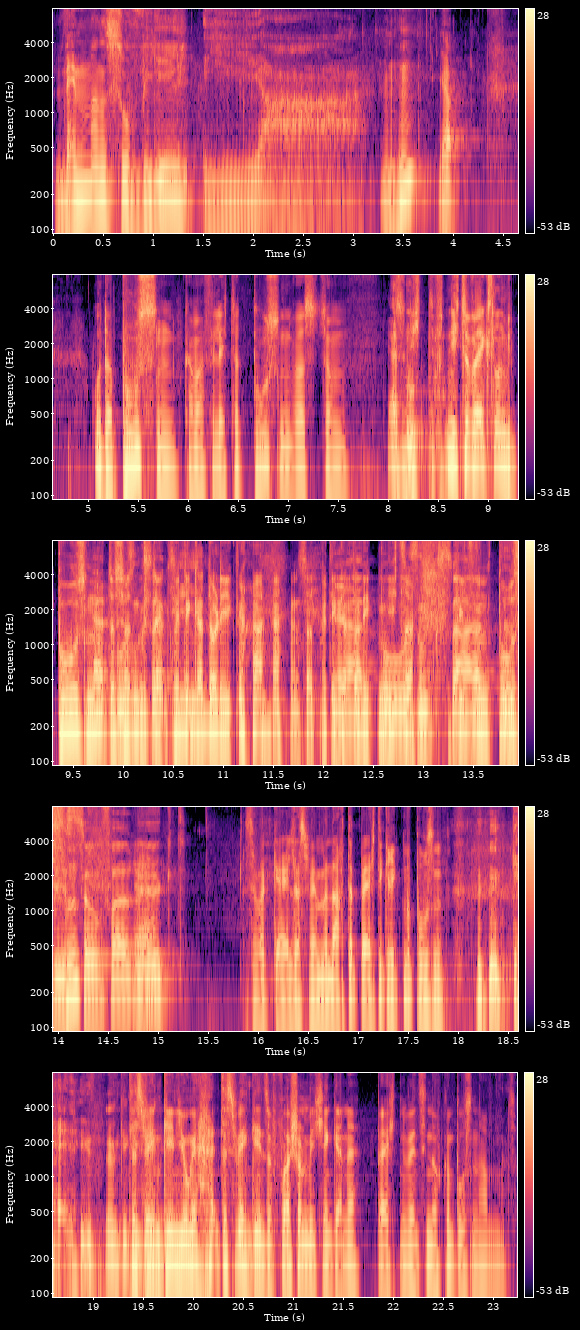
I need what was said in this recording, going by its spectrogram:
Wenn man so will, ja. Mhm, ja. Oder Bußen, kann man vielleicht hat Bußen was zum... Also nicht, nicht zu verwechseln mit Busen, hat das hat Busen mit, der, gesagt. mit den Katholiken, das hat mit den hat Katholiken nicht so Busen viel zu tun. gesagt, Busen. Das ist so verrückt. Das ist aber geil, dass wenn man nach der Beichte kriegt man Busen. Geil. Deswegen gehen junge, deswegen gehen so Vorschulmädchen gerne beichten, wenn sie noch keinen Busen haben. Und so.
